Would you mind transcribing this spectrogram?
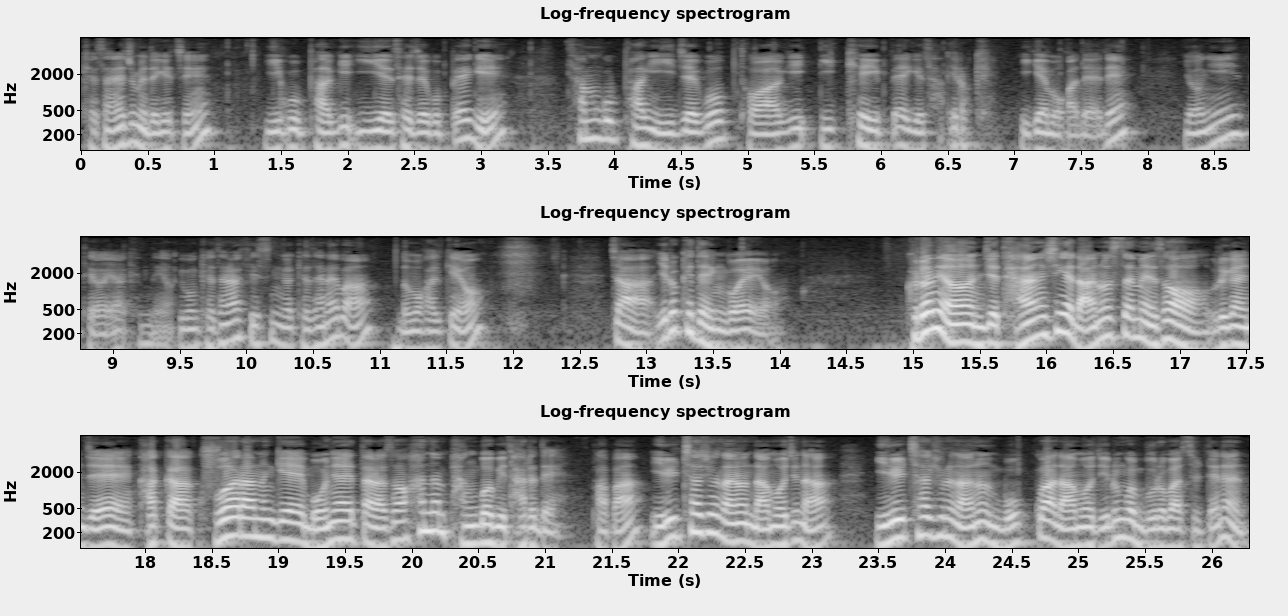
계산해 주면 되겠지. 2 곱하기 2의 세제곱 빼기 3 곱하기 2제곱 더하기 2k 빼기 4 이렇게 이게 뭐가 돼야 돼? 0이 되어야겠네요. 이건 계산할 수 있으니까 계산해봐. 넘어갈게요. 자 이렇게 된 거예요. 그러면 이제 다항식의 나눗셈에서 우리가 이제 각각 구하라는 게 뭐냐에 따라서 하는 방법이 다르대. 봐봐. 1차식으로 나눈 나머지나 1차식으로 나눈 목과 나머지 이런 걸 물어봤을 때는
